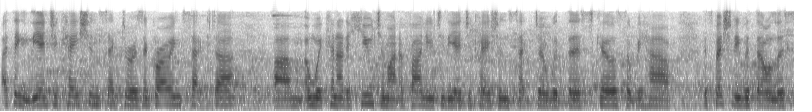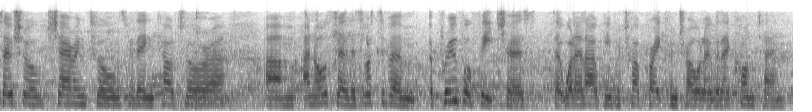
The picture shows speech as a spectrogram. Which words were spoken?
I think the education sector is a growing sector um, and we can add a huge amount of value to the education sector with the skills that we have, especially with all the social sharing tools within Kaltura um, and also there's lots of um, approval features that will allow people to have great control over their content.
